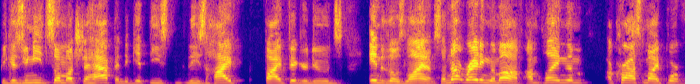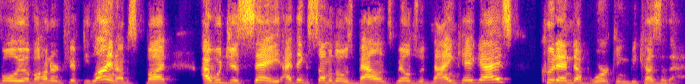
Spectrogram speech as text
because you need so much to happen to get these these high five figure dudes into those lineups. So I'm not writing them off. I'm playing them across my portfolio of 150 lineups, but I would just say I think some of those balanced builds with 9K guys could end up working because of that.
